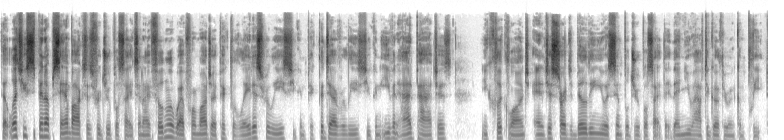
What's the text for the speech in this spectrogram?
that lets you spin up sandboxes for Drupal sites. And I filled in the Webform module. I picked the latest release. You can pick the dev release. You can even add patches. You click launch, and it just starts building you a simple Drupal site that then you have to go through and complete.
